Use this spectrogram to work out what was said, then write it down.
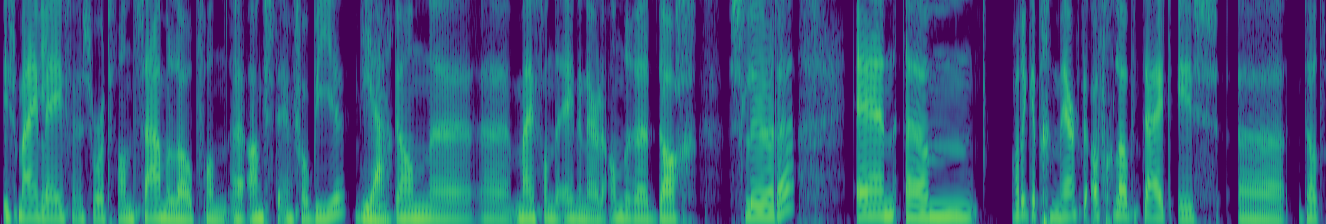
is mijn leven een soort van samenloop van eh, angsten en fobieën. Die Ja. dan eh, mij van de ene naar de andere dag sleuren. En ehm, wat ik heb gemerkt de afgelopen tijd is dat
